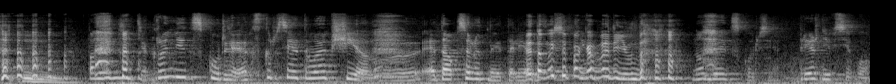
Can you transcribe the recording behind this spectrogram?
Погодите, кроме экскурсии. Экскурсия это вообще, э, это абсолютно итальянская Это мы еще тема. поговорим, да. Но до экскурсии. Прежде всего,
